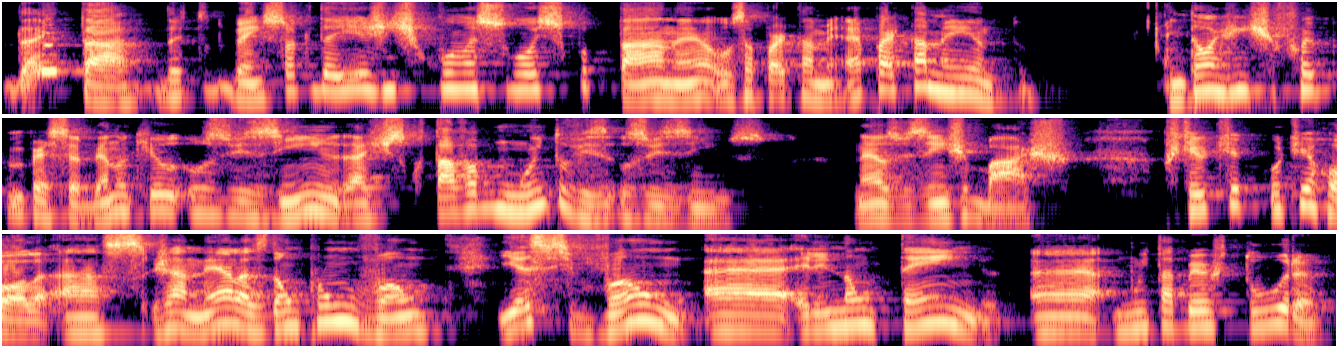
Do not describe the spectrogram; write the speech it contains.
Daí tá, daí tudo bem. Só que daí a gente começou a escutar, né? Os apartamentos. É apartamento. Então a gente foi percebendo que os vizinhos, a gente escutava muito os vizinhos, né? Os vizinhos de baixo. Porque o que, o que rola? As janelas dão para um vão. E esse vão, é, ele não tem é, muita abertura.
